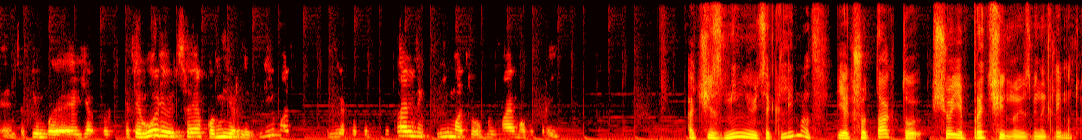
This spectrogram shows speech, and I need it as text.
е, таким е, якби категорією, це помірний клімат, помірно континентальний клімат ми маємо в Україні. А чи змінюється клімат? Якщо так, то що є причиною зміни клімату?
